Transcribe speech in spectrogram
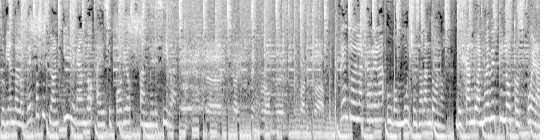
subiéndolo de posición y llegando a ese podio tan merecido. Dentro de la carrera hubo muchos abandonos, dejando a nueve pilotos fuera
